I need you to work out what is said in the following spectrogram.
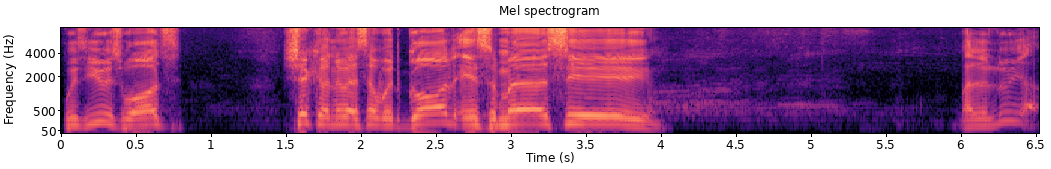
With you is what? Shake your neighbor and say, With God is mercy. Hallelujah.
